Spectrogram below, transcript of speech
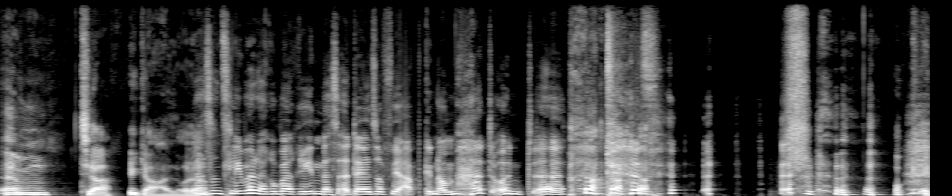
ähm, Tja, egal, oder? Lass uns lieber darüber reden, dass Adele so viel abgenommen hat und äh, okay.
